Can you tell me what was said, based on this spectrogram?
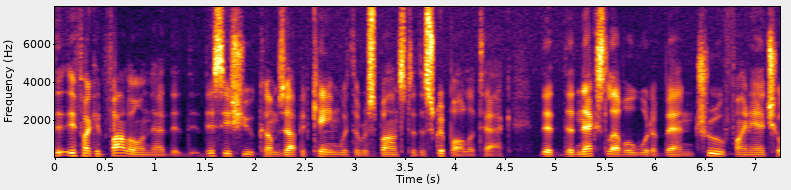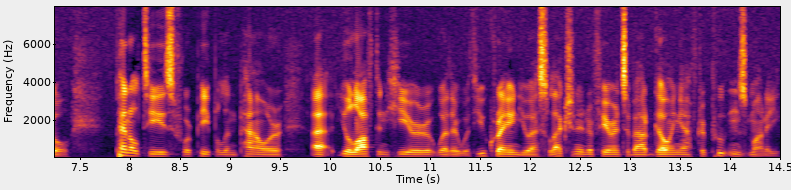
If I could follow on that, this issue comes up. It came with the response to the Skripal attack. That the next level would have been true financial penalties for people in power. Uh, you'll often hear, whether with Ukraine, U.S. election interference, about going after Putin's money,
